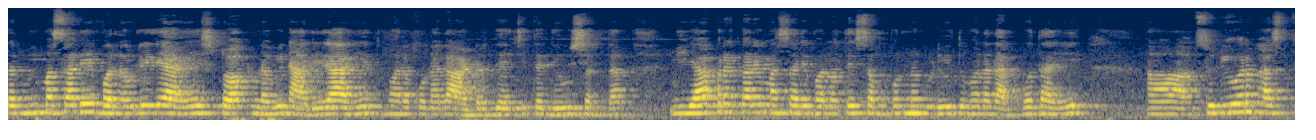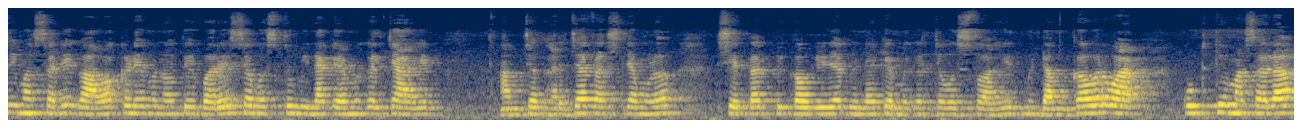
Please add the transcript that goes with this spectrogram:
तर मी मसाले बनवलेले आहे स्टॉक नवीन आलेला आहे. तुम्हाला कोणाला ऑर्डर द्यायची तर देऊ शकता. मी या प्रकारे मसाले बनवते संपूर्ण व्हिडिओ तुम्हाला दाखवत आहे. चुलीवर भाजते मसाले गावाकडे बनवते. बऱ्याचशा वस्तू विना केमिकलच्या आहेत. आमच्या घरच्याच असल्यामुळं शेतात पिकवलेल्या बिना केमिकलच्या वस्तू आहेत. मी डंकावर वा कुठते मसाला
